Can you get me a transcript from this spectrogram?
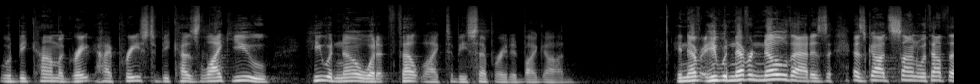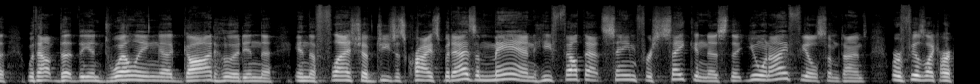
would become a great high priest because, like you, he would know what it felt like to be separated by God. He, never, he would never know that as, as God's Son without the, without the, the indwelling uh, Godhood in the, in the flesh of Jesus Christ. But as a man, he felt that same forsakenness that you and I feel sometimes, where it feels like our,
